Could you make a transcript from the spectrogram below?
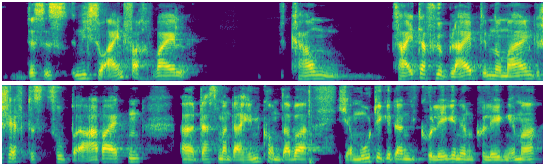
das ist nicht so einfach, weil kaum Zeit dafür bleibt, im normalen Geschäft das zu bearbeiten, äh, dass man da hinkommt. Aber ich ermutige dann die Kolleginnen und Kollegen immer,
